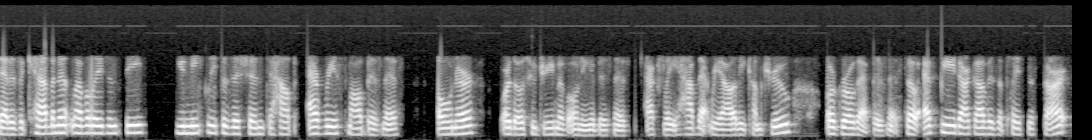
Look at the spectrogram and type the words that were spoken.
that is a cabinet level agency uniquely positioned to help every small business owner or those who dream of owning a business actually have that reality come true or grow that business. So SBA.gov is a place to start.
